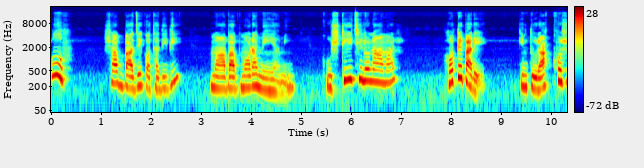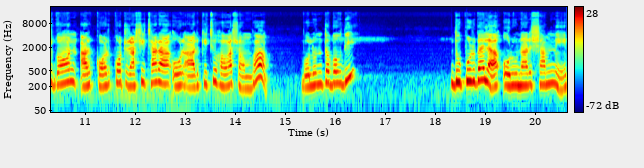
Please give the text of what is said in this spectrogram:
উহ, সব বাজে কথা দিদি। মা বাপ মরা মেয়ে আমি। কুষ্টিই ছিল না আমার। হতে পারে কিন্তু রাক্ষসগণ আর কর্কট রাশি ছাড়া ওর আর কিছু হওয়া সম্ভব? বলুন তো বৌদি। দুপুরবেলা অরুণার সামনে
